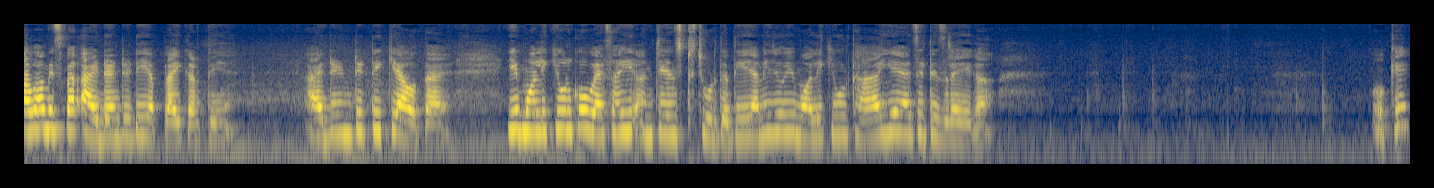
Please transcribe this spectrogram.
अब हम इस पर आइडेंटिटी अप्लाई करते हैं। आइडेंटिटी क्या होता है? ये मॉलिक्यूल को वैसा ही अनचेंज्ड छोड़ देती है, यानी जो ये मॉलिक्यूल था, ये एज इट इज़ रहेगा। Okay okay?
